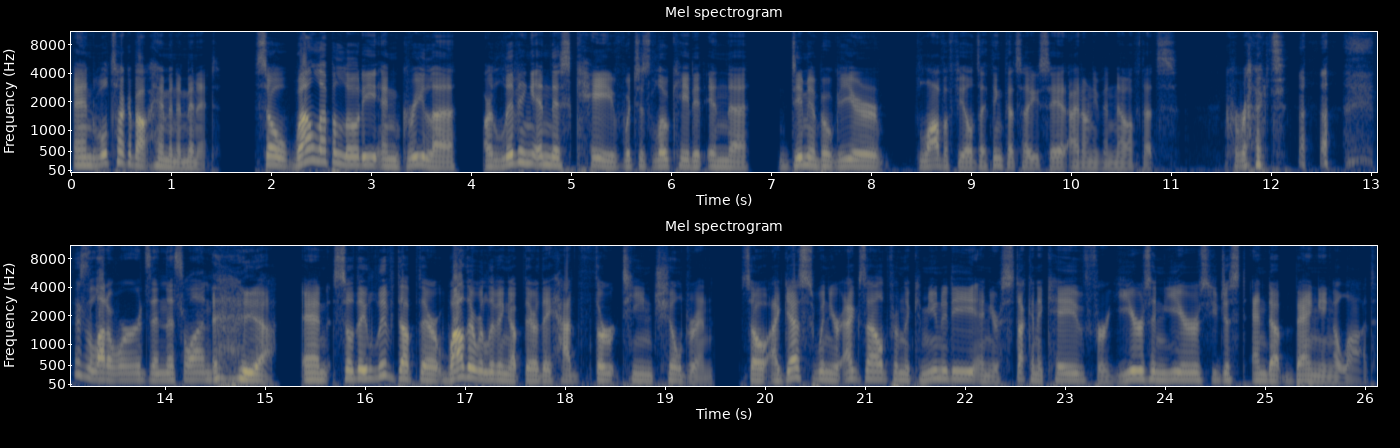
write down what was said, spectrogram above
And we'll talk about him in a minute. So, while Lepalodi and Grýla are living in this cave, which is located in the Dimabogir lava fields, I think that's how you say it. I don't even know if that's correct. There's a lot of words in this one. yeah. And so they lived up there. While they were living up there, they had 13 children. So I guess when you're exiled from the community and you're stuck in a cave for years and years, you just end up banging a lot.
